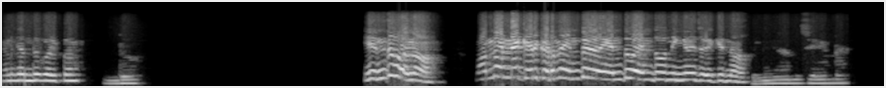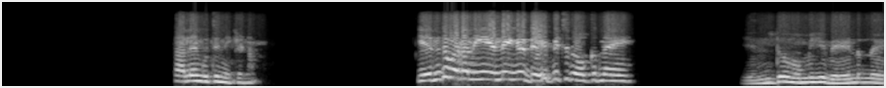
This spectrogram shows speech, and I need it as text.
നിനക്ക് എന്തോ കുഴപ്പം? എന്തോ എന്തു വന്നോ? വന്ന എന്നെ കയറി കിടന്ന് എന്ത് എന്തോ എന്തോ ഇങ്ങനെ ചോദിക്കുന്നു? തലയും കുത്തി നിക്കണം എന്തുവാടാ നീ എന്നെ ഇങ്ങനെ ദഹിപ്പിച്ചു നോക്കുന്നേ? എന്തോ മമ്മിക്ക് വേണ്ടുന്നേ?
